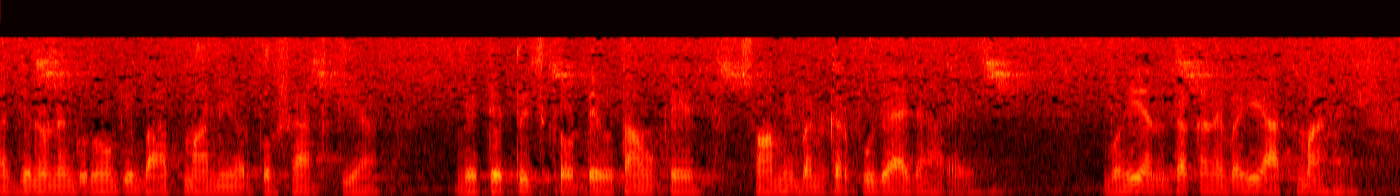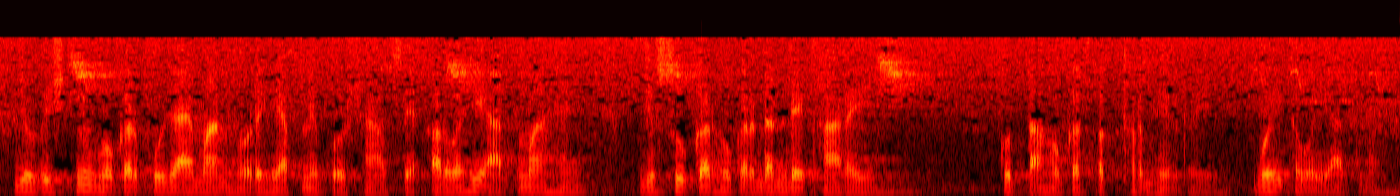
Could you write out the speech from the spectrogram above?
और जिन्होंने गुरुओं की बात मानी और पुरुषार्थ किया वे तैतीस करोड़ देवताओं के स्वामी बनकर पूजाए जा रहे हैं। वही अंतकण वही आत्मा है जो विष्णु होकर पूजायमान हो रही है अपने पुरुषार्थ से, और वही आत्मा है जो सुकर होकर डंडे खा रही है, कुत्ता होकर पत्थर झेल रही है। वही का वही आत्मा है।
